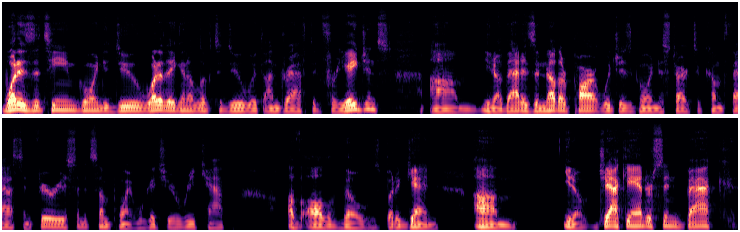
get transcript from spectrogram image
what is the team going to do? What are they going to look to do with undrafted free agents? Um, you know, that is another part which is going to start to come fast and furious. And at some point, we'll get you a recap of all of those. But again, um, you know, Jack Anderson back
